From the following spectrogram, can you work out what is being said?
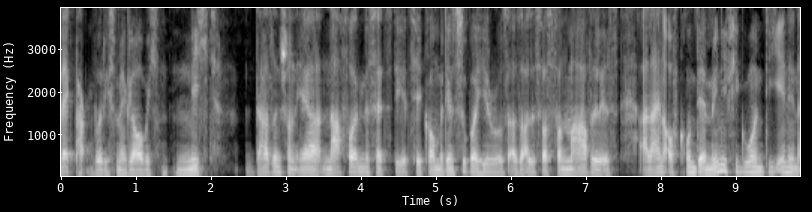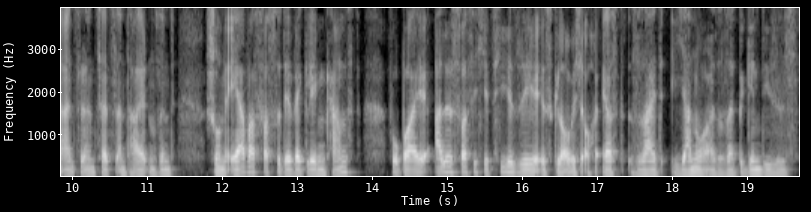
wegpacken würde ich es mir, glaube ich, nicht da sind schon eher nachfolgende Sets, die jetzt hier kommen mit den Superheroes, also alles, was von Marvel ist, allein aufgrund der Minifiguren, die in den einzelnen Sets enthalten sind, schon eher was, was du dir weglegen kannst. Wobei alles, was ich jetzt hier sehe, ist, glaube ich, auch erst seit Januar, also seit Beginn dieses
